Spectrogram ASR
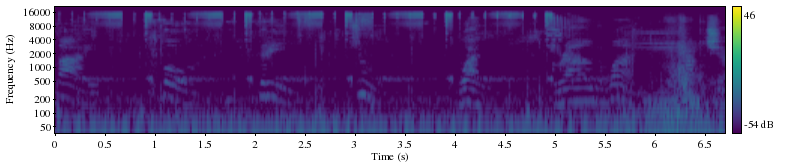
Five, four, three, two, one. Round one. Capture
